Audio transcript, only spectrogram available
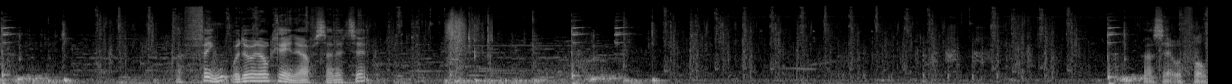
I think we're doing okay now for sanity. That's it, we're full.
